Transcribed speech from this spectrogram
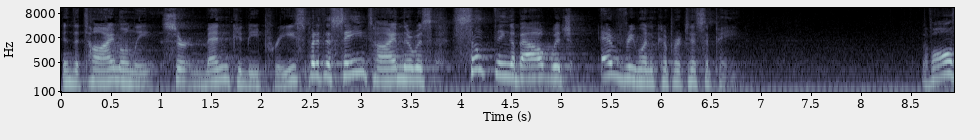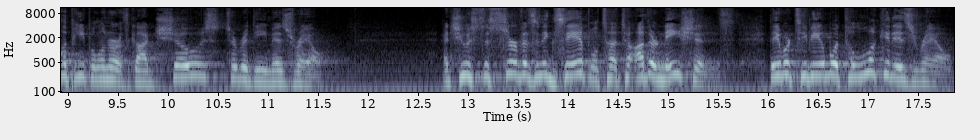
In the time, only certain men could be priests, but at the same time, there was something about which everyone could participate. Of all the people on earth, God chose to redeem Israel. And she was to serve as an example to, to other nations. They were to be able to look at Israel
